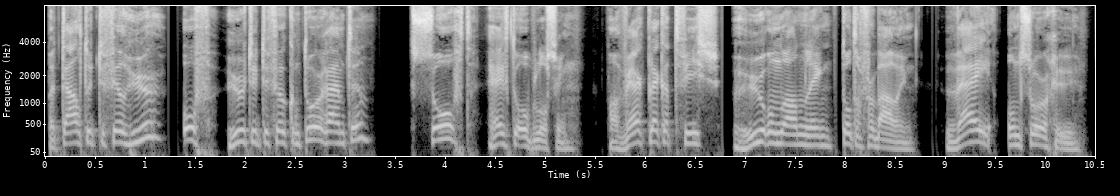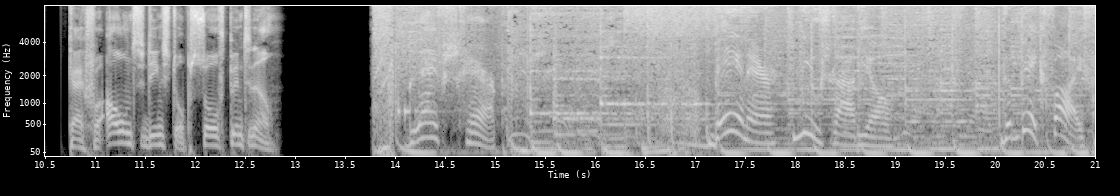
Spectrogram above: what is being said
Betaalt u te veel huur of huurt u te veel kantoorruimte? Solft heeft de oplossing. Van werkplekadvies, huuronderhandeling tot de verbouwing. Wij ontzorgen u. Kijk voor al onze diensten op soft.nl. Blijf scherp. BNR Nieuwsradio. The Big Five.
